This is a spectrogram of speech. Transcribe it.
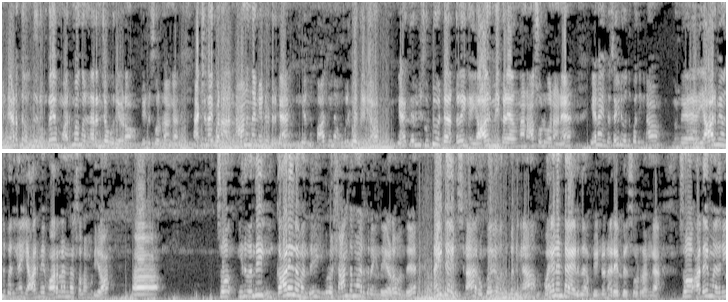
இந்த இடத்த வந்து ரொம்ப மர்மங்கள் நிறைஞ்ச ஒரு இடம் அப்படின்னு சொல்றாங்க. ஆக்சுவலா இப்ப நான் நானும் தான் நின்றுட்டு இருக்கேன். இங்க இருந்து பாத்தீங்கன்னா உங்களுக்கே தெரியும். எனக்கு தெரிஞ்சு சுட்டு வட்டாரத்துல இங்க யாருமே கிடையாதுன்னு தான் நான் சொல்லுவேன் நான். ஏன்னா இந்த சைடு வந்து பாத்தீங்கன்னா யாருமே வந்து பார்த்தீங்கன்னா யாருமே வரலன்னு தான் சொல்ல முடியும். ஸோ இது வந்து காலையில் வந்து இவ்வளோ சாந்தமாக இருக்கிற இந்த இடம் வந்து நைட் ஆயிடுச்சுன்னா ரொம்பவே வந்து பார்த்தீங்கன்னா வயலண்ட் ஆயிடுது அப்படின்ட்டு நிறைய பேர் சொல்கிறாங்க ஸோ அதே மாதிரி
